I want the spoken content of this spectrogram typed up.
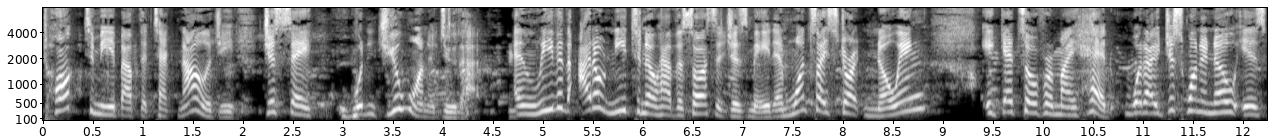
talk to me about the technology. Just say, wouldn't you want to do that? And leave it. I don't need to know how the sausage is made. And once I start knowing, it gets over my head. What I just want to know is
